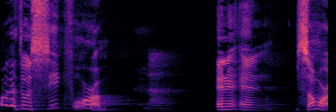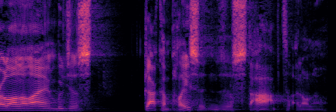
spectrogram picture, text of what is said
All we got to do is seek for them. And, and somewhere along the line, we just got complacent and just stopped. I don't know.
